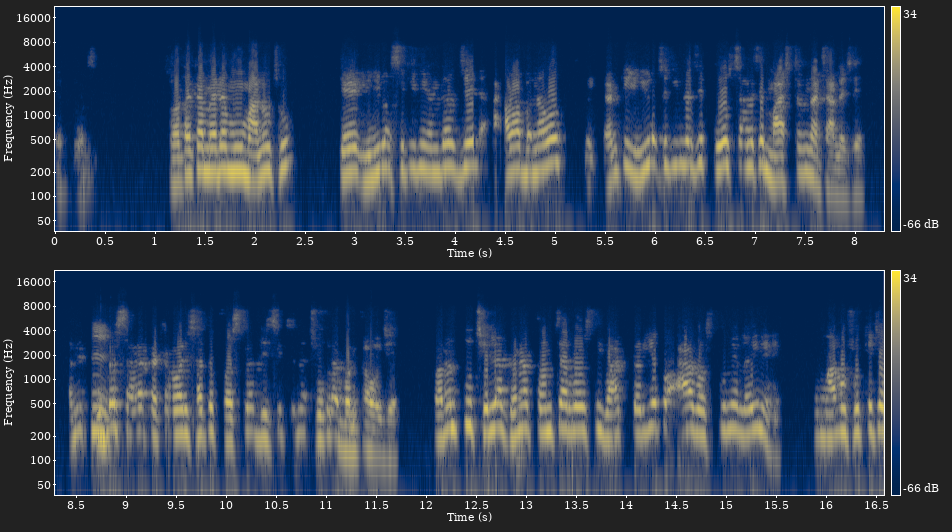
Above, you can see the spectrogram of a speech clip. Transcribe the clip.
સો ટકા મેડમ હું માનું છું કે યુનિવર્સિટીની અંદર જે આવા બનાવો કારણ કે યુનિવર્સિટીની અંદર જે કોર્સ ચાલે છે માસ્ટરના ચાલે છે. અને ખૂબ જ સારા ટકાવારી સાથે ફર્સ્ટ ક્લાસ ડિસ્ટ્રિક્ટના છોકરા ભણતા હોય છે. પરંતુ છેલ્લા ઘણા ત્રણ ચાર વર્ષની વાત કરીએ તો આ વસ્તુને લઈને હું માનું છું કે જે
